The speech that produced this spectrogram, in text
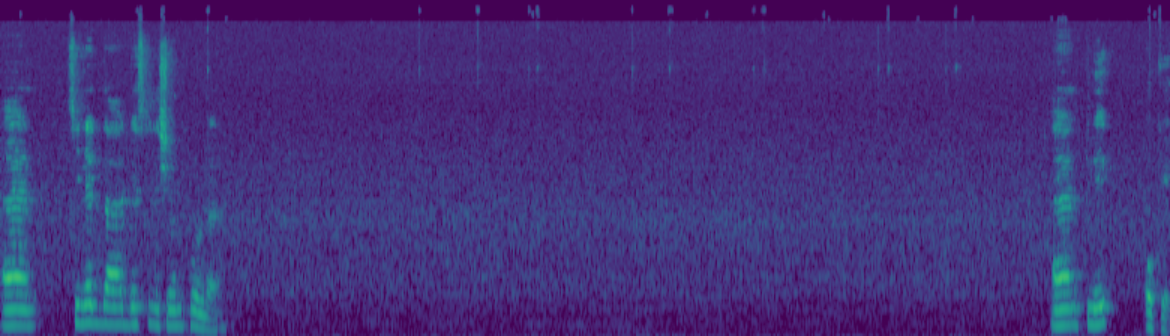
And select the destination folder and click OK.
